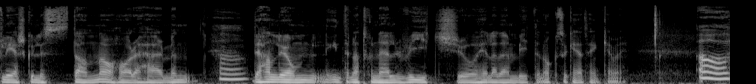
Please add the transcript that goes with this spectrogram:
fler skulle stanna och ha det här. Men Ja. det handlar ju om internationell reach och hela den biten också kan jag tänka mig. Ja,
